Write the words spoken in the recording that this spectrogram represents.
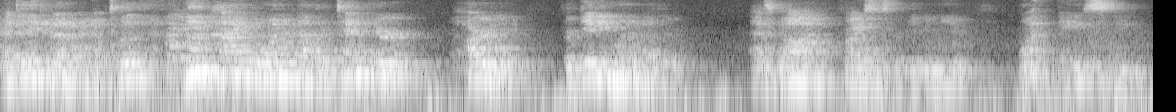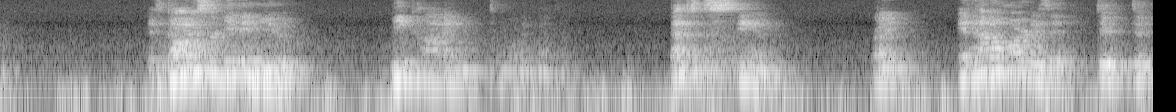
I deleted it out of my notes. Be kind to one another, tender hearted, forgiving one another, as God, Christ, has forgiven you. What a standard. As God has forgiven you, be kind to one another. That's a standard, right? And how hard is it to, to,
